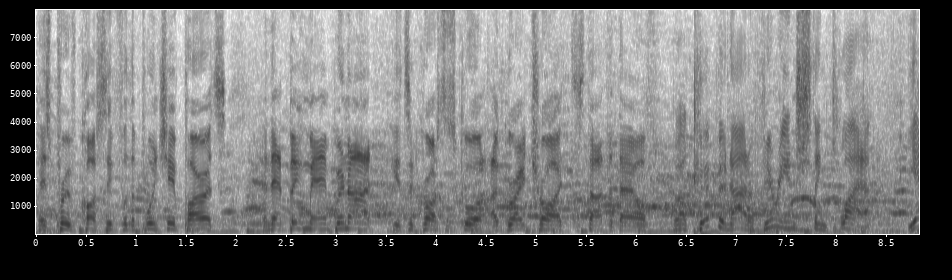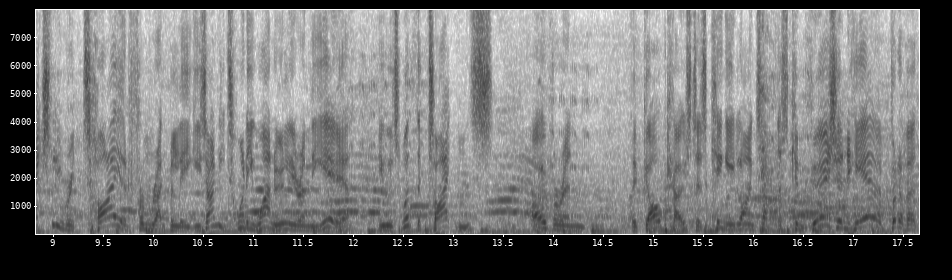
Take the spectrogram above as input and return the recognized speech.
has proved costly for the Point Chev Pirates. And that big man, Bernard, gets across to score a great try to start the day off. Well, Kurt Bernard, a very interesting player. He actually retired from rugby league. He's only 21 earlier in the year. He was with the Titans over in the Gold Coast as Kingy lines up this conversion here. A bit of a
